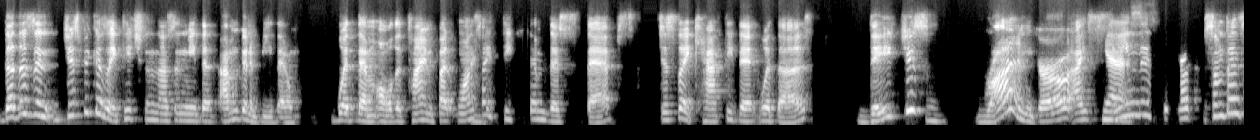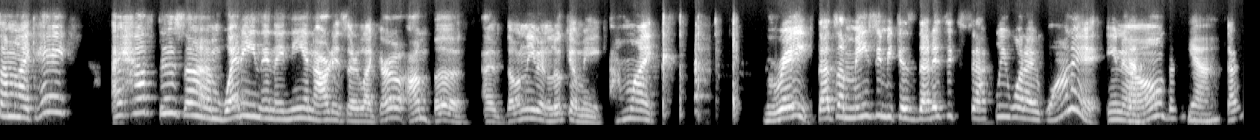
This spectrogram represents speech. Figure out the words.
that doesn't just because I teach them doesn't mean that I'm gonna be there with them all the time. But once I teach them the steps, just like Cathy did with us, they just run, girl. I seen yes. this. Sometimes I'm like, hey, I have this um wedding and I need an artist. They're like, girl, I'm booked. I don't even look at me. I'm like, great. That's amazing because that is exactly what I wanted, you know? Yeah. That's, yeah. that's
